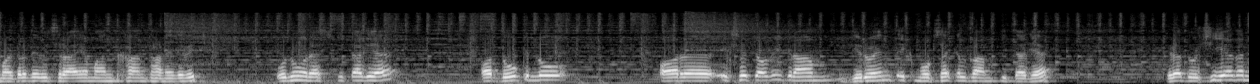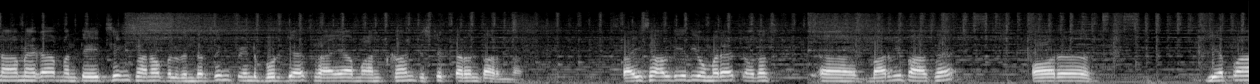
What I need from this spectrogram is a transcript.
ਮਰਡਰ ਦੇ ਵਿੱਚ ਰਾਏ ਅਮਾਨਤ ਖਾਨ ਥਾਣੇ ਦੇ ਵਿੱਚ, ਉਹਨੂੰ ਅਰੈਸਟ ਕੀਤਾ ਗਿਆ ਔਰ 2 ਕਿਲੋ ਔਰ 124 ਗ੍ਰਾਮ ਹੀਰੋਇਨ ਤੇ ਇੱਕ ਮੋਟਰਸਾਈਕਲ ਬਰਾਮਦ ਕੀਤਾ ਗਿਆ ਜਿਹੜਾ ਦੋਸ਼ੀ ਹੈ ਦਾ ਨਾਮ ਹੈਗਾ ਮਨਤੇਜ ਸਿੰਘ son of ਬਲਵਿੰਦਰ ਸਿੰਘ ਪਿੰਡ ਬੁਰਜ ਹੈ ਸਰਾਇਆ ਮਾਨਕ ਡਿਸਟ੍ਰਿਕਟ ਤਰਨਤਾਰਨ ਦਾ। 27 ਸਾਲ ਦੀ ਇਹਦੀ ਉਮਰ ਹੈ 14 ਅ, 12ਵੀਂ ਪਾਸ ਹੈ। ਔਰ ਜੇ ਆਪਾਂ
